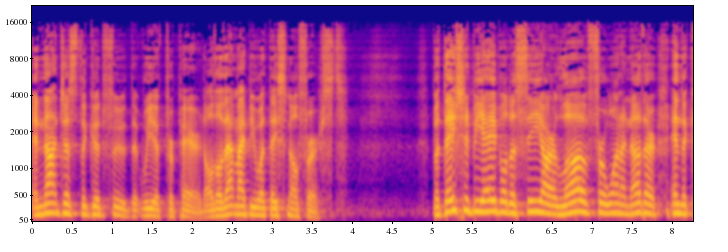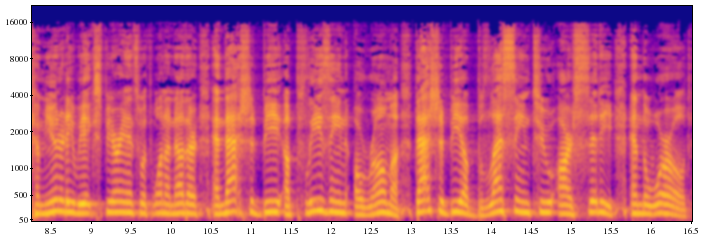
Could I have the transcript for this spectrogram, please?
And not just the good food that we have prepared, although that might be what they smell first. But they should be able to see our love for one another and the community we experience with one another, and that should be a pleasing aroma. That should be a blessing to our city and the world.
